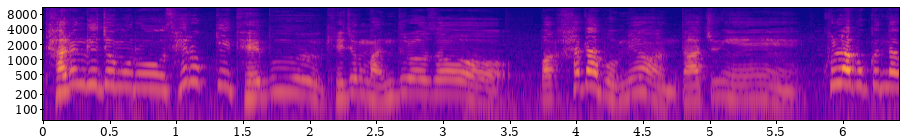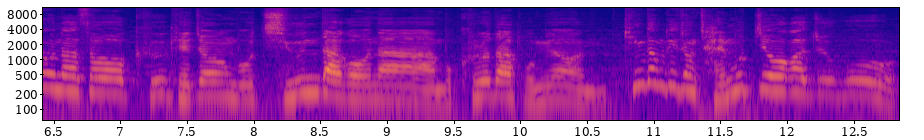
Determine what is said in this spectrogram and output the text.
다른 계정으로 새롭게 대부 계정 만들어서 막 하다 보면 나중에 콜라보 끝나고 나서 그 계정 뭐 지운다거나 뭐 그 러다 보면 킹덤 계정 잘못 지워가지고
